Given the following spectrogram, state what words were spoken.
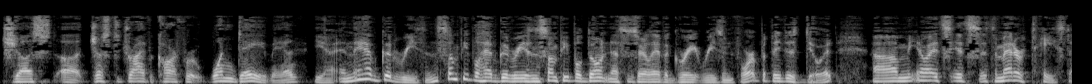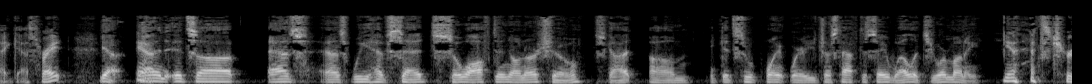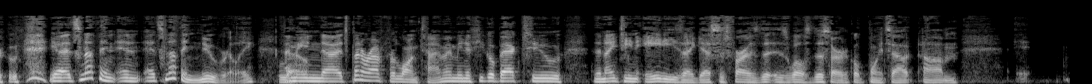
just uh, just to drive a car for one day, man. Yeah, and they have good reasons. Some people have good reasons. Some people don't necessarily have a great reason for it, but they just do it. Um, you know, it's it's it's a matter of taste, I guess, right? Yeah, Yeah. and it's uh as as we have said so often on our show, Scott. Um, it gets to a point where you just have to say, "Well, it's your money." Yeah, that's true. Yeah, it's nothing, and it's nothing new, really. I mean, uh, it's been around for a long time. I mean, if you go back to the 1980s, I guess, as far as the, as well as this article points out, um,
